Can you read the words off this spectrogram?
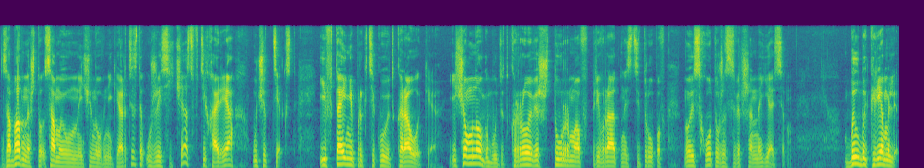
Забавно, что самые умные чиновники и артисты уже сейчас втихаря учат текст и втайне практикуют караоке. Еще много будет крови, штурмов, превратности, трупов, но исход уже совершенно ясен. Был бы Кремль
